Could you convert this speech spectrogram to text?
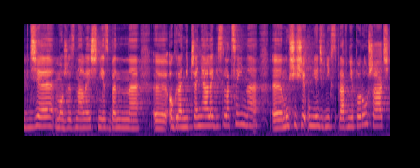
gdzie może znaleźć niezbędne ograniczenia legislacyjne, musi się umieć w nich sprawnie poruszać,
